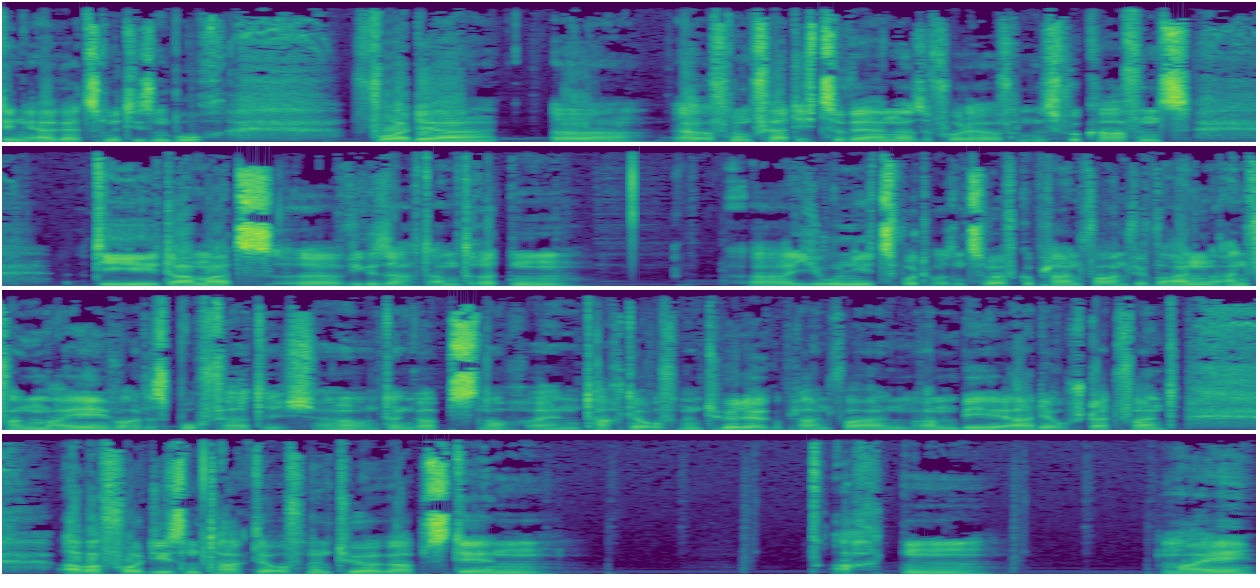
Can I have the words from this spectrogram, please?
den Ehrgeiz mit diesem Buch vor der äh, Eröffnung fertig zu werden, also vor der Eröffnung des Flughafens, die damals, äh, wie gesagt, am 3. Äh, Juni 2012 geplant war und wir waren Anfang Mai war das Buch fertig. Ja? Und dann gab es noch einen Tag der offenen Tür, der geplant war am BER, der auch stattfand. Aber vor diesem Tag der offenen Tür gab es den 8. Mai,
